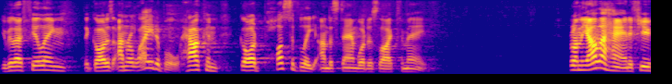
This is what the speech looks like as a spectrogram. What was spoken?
You'll be left feeling that God is unrelatable. How can God possibly understand what it's like for me? But on the other hand, if you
